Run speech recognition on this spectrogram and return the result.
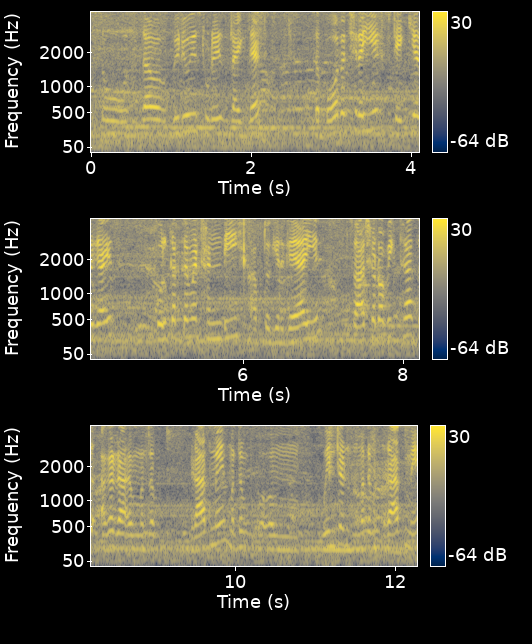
So the video is today is like that सब बहुत अच्छे रहिए। टेक केयर गाइज़ कोलकाता में ठंडी अब तो गिर गया ही है सो आज का टॉपिक था अगर रा, मतलब रात में मतलब विंटर मतलब रात में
